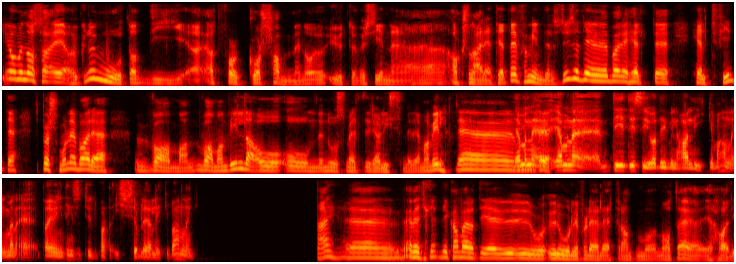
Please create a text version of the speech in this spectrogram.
Jo, men også, jeg har jo ikke noe imot at, de, at folk går sammen og utøver sine eh, aksjonærrettigheter. For min del syns jeg det er bare helt, eh, helt fint. det. Spørsmålet er bare hva man, hva man vil, da, og, og om det er noe som helst realisme i det man vil. Det, Ja, men, ja, men eh, de, de sier jo at de vil ha likebehandling, men det er jo ingenting som tyder på at det ikke blir likebehandling. Nei, eh, jeg vet ikke. Det kan være at de er uro, urolige for det eller et eller annet måte. Jeg, har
